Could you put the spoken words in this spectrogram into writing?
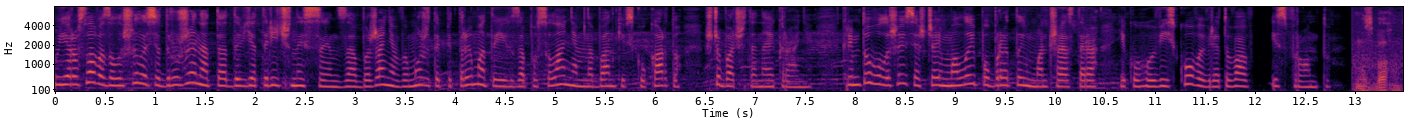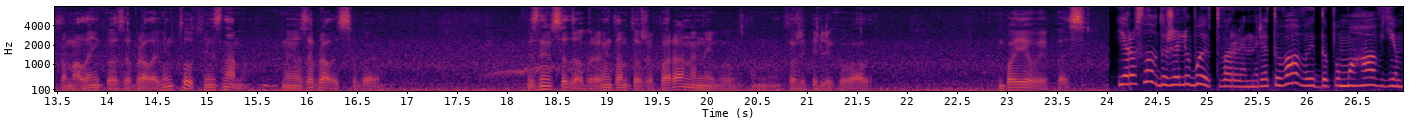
У Ярослава залишилася дружина та дев'ятирічний син. За бажанням ви можете підтримати їх за посиланням на банківську карту, що бачите на екрані. Крім того, лишився ще й малий побратим Манчестера, якого військовий врятував із фронту. Ми з Бахмута маленького забрали. Він тут, він з нами. Ми його забрали з собою. З ним все добре. Він там теж поранений був, там теж підлікували. Бойовий пес. Ярослав дуже любив тварин, рятував і допомагав їм.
